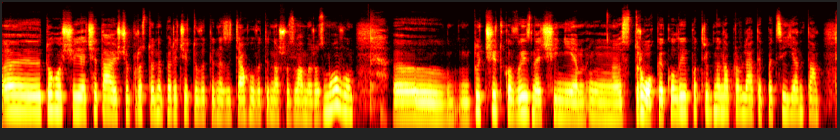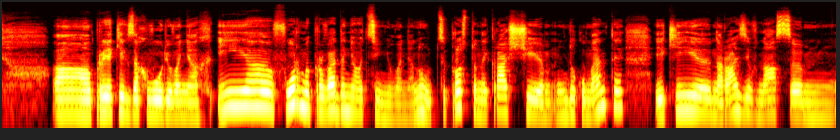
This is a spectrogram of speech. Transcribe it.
е, того, що я читаю, щоб просто не перечитувати, не затягувати нашу з вами розмову. Тут чітко визначені строки, коли потрібно направляти пацієнта. При яких захворюваннях, і форми проведення оцінювання. Ну, це просто найкращі документи, які наразі в нас ем,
